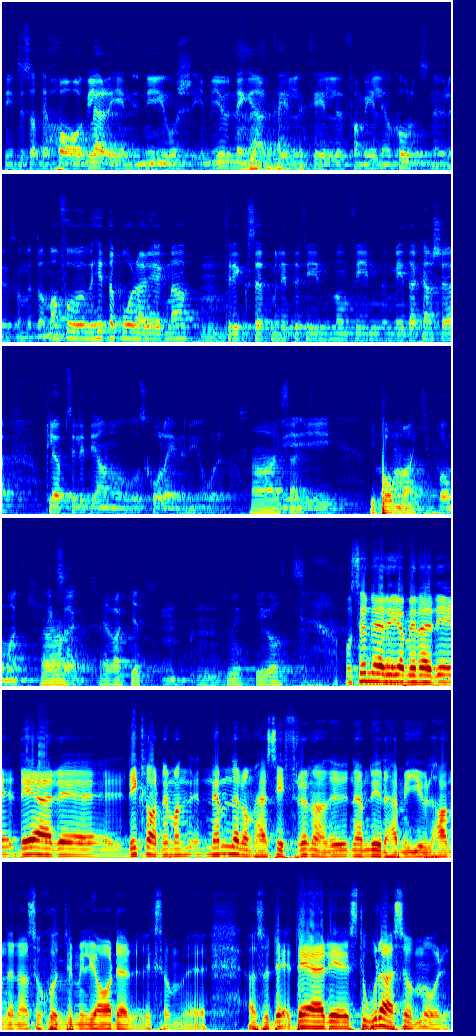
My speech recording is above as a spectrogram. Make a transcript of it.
det är inte så att det haglar in nyårsinbjudningar till, till familjen Schultz nu liksom, utan man får hitta på det här egna trixet med lite fin, någon fin middag kanske, klä upp sig lite grann och, och skåla in det nya året. Ja, exakt. I, i I Pommac. Pommac, Ja, exakt. Det är vackert. Mm. Mycket gott. Och sen är det, jag menar, det, det, är, eh, det är klart när man nämner de här siffrorna, du nämnde ju det här med julhandeln, alltså 70 miljarder. Liksom, eh, alltså det, det är eh, stora summor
